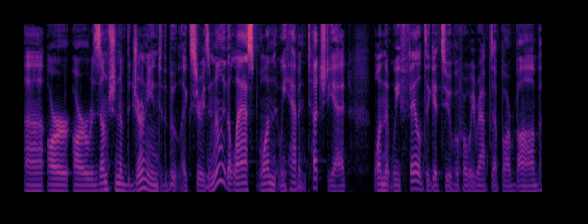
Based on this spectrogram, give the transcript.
uh, our our resumption of the journey into the bootleg series, and really the last one that we haven't touched yet. One that we failed to get to before we wrapped up our Bob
